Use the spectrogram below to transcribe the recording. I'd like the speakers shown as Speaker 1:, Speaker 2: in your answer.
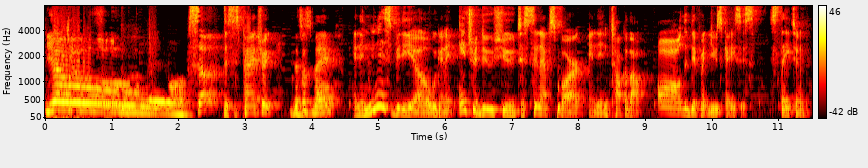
Speaker 1: Yo!
Speaker 2: What's up? This is Patrick.
Speaker 1: This is Venk.
Speaker 2: And in this video, we're going to introduce you to Synapse Spark and then talk about all the different use cases. Stay tuned.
